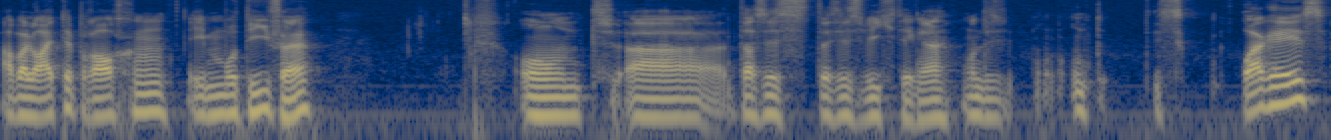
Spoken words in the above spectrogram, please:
Aber Leute brauchen eben Motive und äh, das, ist, das ist wichtig. Ja? Und, und das Orge ist,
